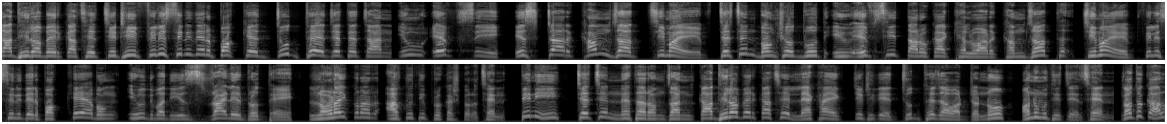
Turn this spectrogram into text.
কাদিরবের কাছে চিঠি, ফিলিস্তিনিদের পক্ষে যুদ্ধে যেতে চান UFC star Khamzat Chimaev. Chechen বংশোদ্ভূত ইউএফসি তারকা খেলোয়াড় খামজাদ চিমায়েব ফিলিস্তিনিদের পক্ষে এবং ইহুদিবাদী ইসরায়েলের বিরুদ্ধে লড়াই করার আকুতি প্রকাশ করেছেন। তিনি চেচেন নেতা রমজান কাদিরবের কাছে লেখা এক চিঠিতে যুদ্ধে যাওয়ার জন্য অনুমতি চেয়েছেন। গতকাল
